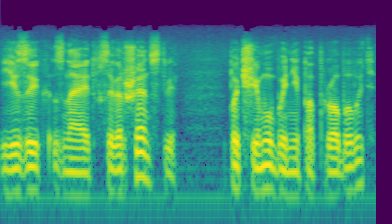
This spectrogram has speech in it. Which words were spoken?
язык знает в совершенстве. Почему бы не попробовать?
